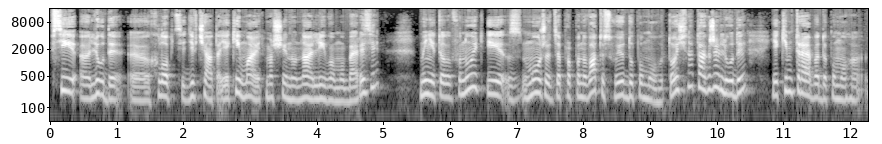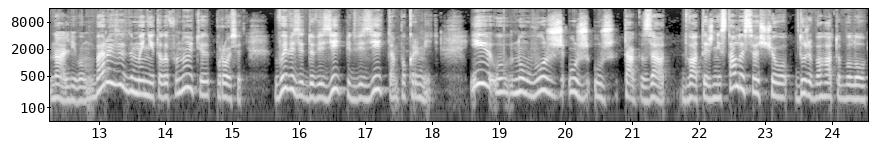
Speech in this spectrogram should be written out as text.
всі е, люди, е, хлопці, дівчата, які мають машину на лівому березі, мені телефонують і можуть запропонувати свою допомогу. Точно так же люди, яким треба допомога на лівому березі, мені телефонують і просять вивезіть, довезіть, підвезіть, там покорміть. І ну, уж, уж, уж так за два тижні сталося, що дуже багато було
